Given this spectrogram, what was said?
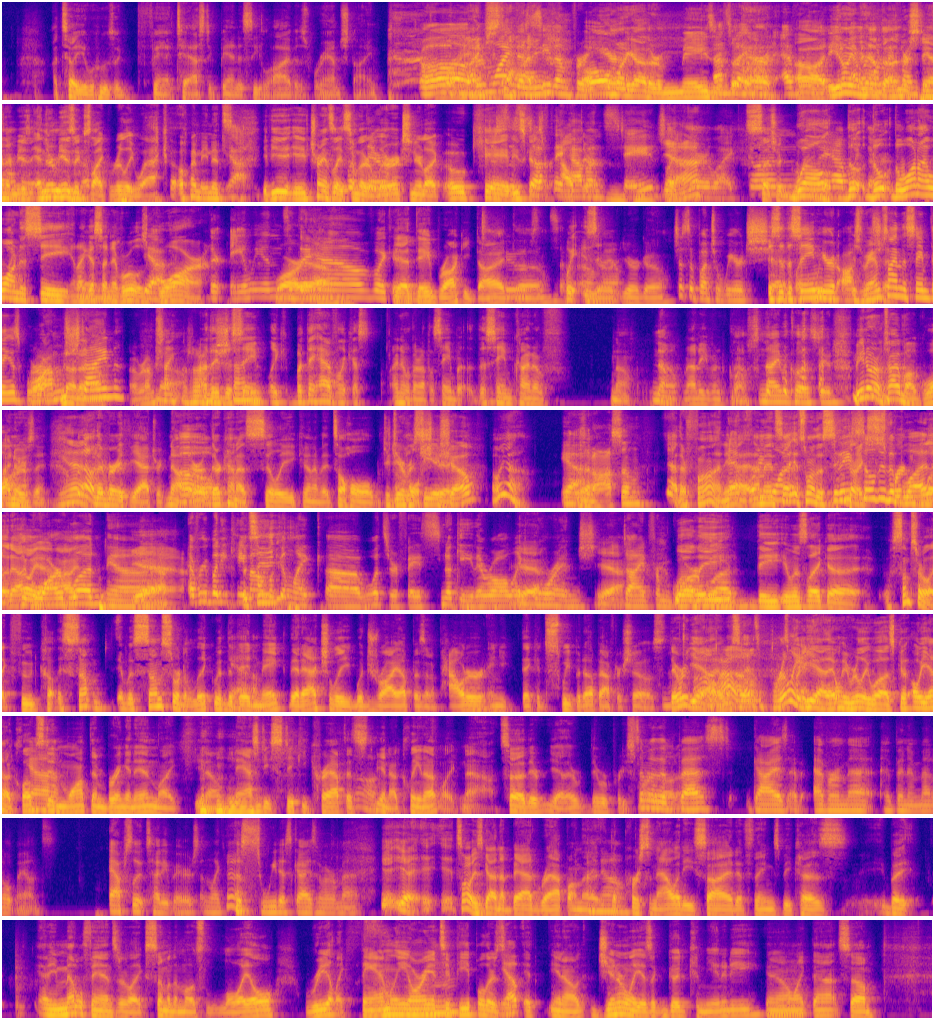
I tell you, who's a fantastic band to see live is Rammstein. Oh, I've been wanting to see them for oh years. my god, they're amazing. That's what I but, heard. uh, Everybody- you don't even have to understand their music, and their music's like really wacko. I mean, it's Yeah. if you you translate some of their lyrics, and you're like, okay, Just the these guys stuff are they out have there. on stage. Yeah. Like they're like Such a guns, Well, they have, the, like, the their- the one I wanted to see, and I guess I never will, is yeah, Gwar. They're aliens Gwar, they yeah. have. Like Yeah, Dave Brockie died tubes uh, and stuff. Wait, is it- year, man. year ago. just a bunch of weird shit. Is it the same? Weird is awesome Rammstein the same thing as Gwar? Rammstein? Oh, Are they the Rammstein? Same? Like, but they have like a. I know they're not the same, but the same kind of. No, No, not even close. not even close, dude. But you know what I'm talking about? Gwar. I know what you're saying. Yeah. But no, they're very theatric. No, Oh. they're they're kind of silly. Kind of, it's a whole. Did you ever whole see a shtick. show? Oh yeah, Yeah. Is it awesome? Yeah, they're fun. Yeah, I mean, it's like it's one of those Do they still like, do the spurting blood? The Oh, yeah, Gwar oh, yeah. blood? Yeah. Yeah. Everybody came But out looking like uh, what's her face, Snooki. They were all like Yeah. orange, Yeah. dyed from Gwar Well, they blood. they it was like a some sort of like food color. Some it was some sort of liquid that Yeah. they'd make that actually would dry up as a powder, and you, they could sweep it up after shows. They were yeah, Oh, it wow, was, that's brilliant. Yeah, it really was. 'Cause- Oh yeah, clubs Yeah. didn't want them bringing in like you know nasty sticky crap that's Oh. you know clean up. Like nah. So they're yeah they they were pretty smart. Some of the about it. best guys I've ever met have been in metal bands. Absolute teddy bears and like Yeah. the sweetest guys I've ever met. Yeah, yeah, it's always gotten a bad rap on the, the personality side of things because, but I mean, metal fans are like some of the most loyal, real, like family oriented people. There's, Mm-hmm. Yep. it, you know, generally is a good community, you know, Mhm. like that. So,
